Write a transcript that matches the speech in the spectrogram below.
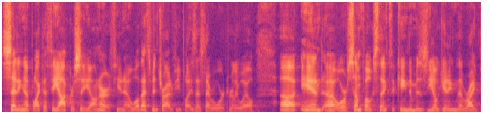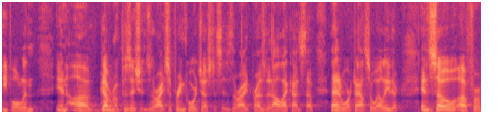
setting up like a theocracy on earth. You know, well, that's been tried a few places. That's never worked really well. Uh, and uh, or some folks think the kingdom is you know getting the right people in in uh, government positions, the right Supreme Court justices, the right president, all that kind of stuff. That hadn't worked out so well either. And so uh, for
